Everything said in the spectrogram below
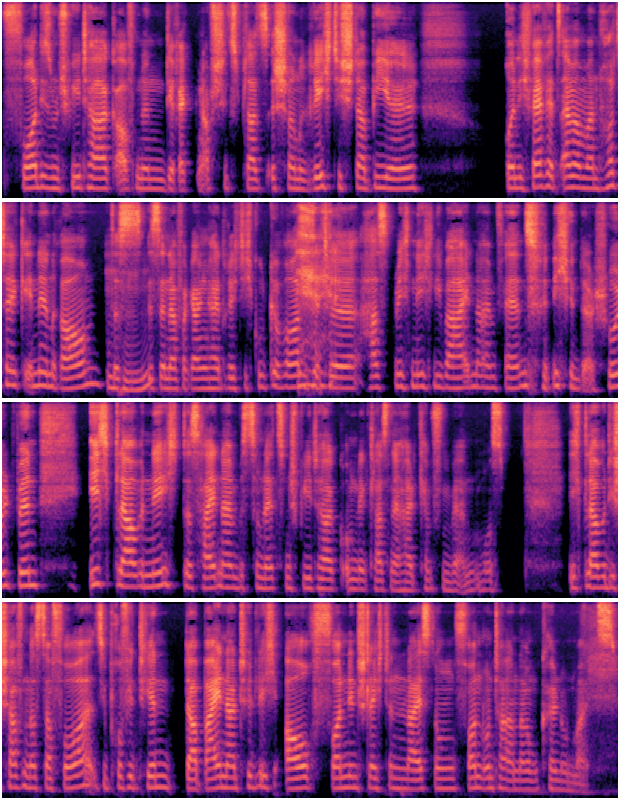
vor diesem Spieltag auf einen direkten Abstiegsplatz ist schon richtig stabil. Und ich werfe jetzt einmal mal ein Hottag in den Raum. Das mhm. ist in der Vergangenheit richtig gut geworden. Bitte hasst mich nicht, liebe Heidenheim-Fans, wenn ich in der Schuld bin. Ich glaube nicht, dass Heidenheim bis zum letzten Spieltag um den Klassenerhalt kämpfen werden muss. Ich glaube, die schaffen das davor. Sie profitieren dabei natürlich auch von den schlechten Leistungen von unter anderem Köln und Mainz.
